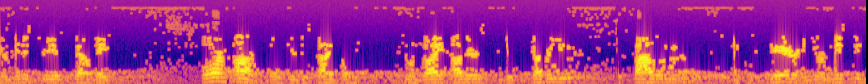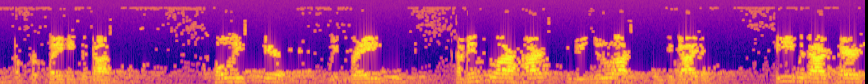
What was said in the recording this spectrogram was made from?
your ministry of salvation. Form us as your disciples to invite others to discover you, to follow you, and to share in your mission of proclaiming the gospel. Holy Spirit, we pray. Come into our hearts to renew us and to guide us. Be with our parish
